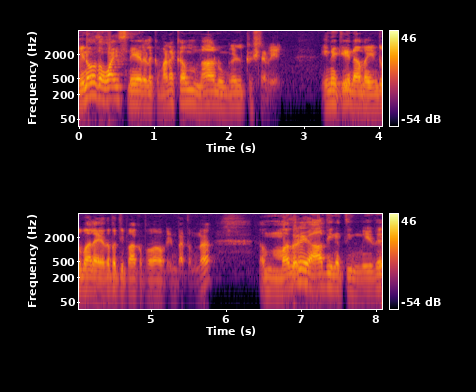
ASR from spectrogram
வினோத வாய்ஸ் நேயர்களுக்கு வணக்கம். நான் உங்கள் கிருஷ்ணவேல். இன்னைக்கு நாம் இன்று மாலை எதை பற்றி பார்க்க போகிறோம் அப்படின்னு பார்த்தோம்னா மதுரை ஆதீனத்தின் மீது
